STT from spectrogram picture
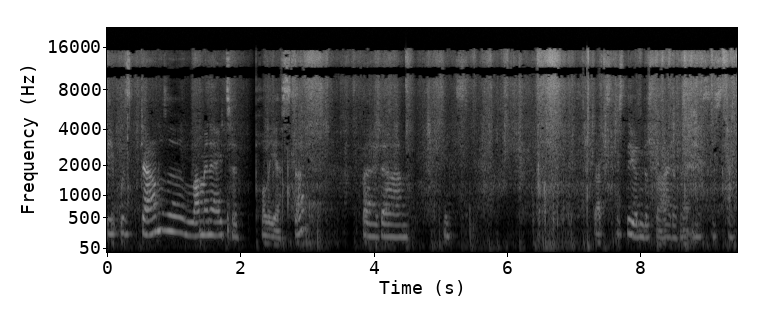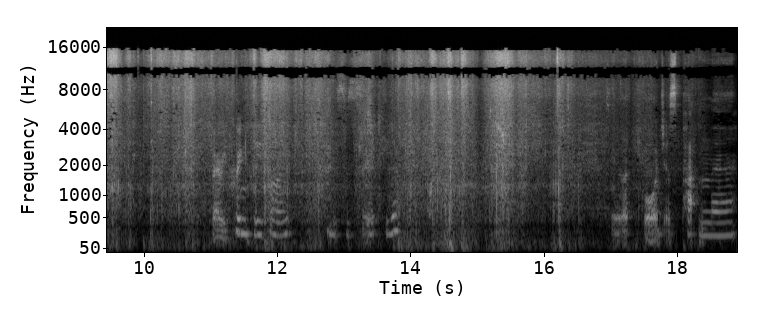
it was down as a laminated polyester but um it's that's just the underside of it and this is just very crinkly sorry this is it here see that gorgeous pattern there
